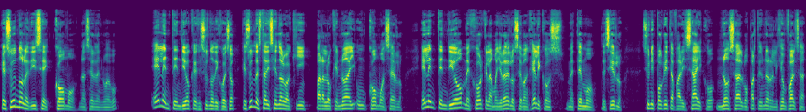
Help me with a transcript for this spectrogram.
Jesús no le dice cómo nacer de nuevo. Él entendió que Jesús no dijo eso. Jesús le está diciendo algo aquí para lo que no hay un cómo hacerlo. Él entendió mejor que la mayoría de los evangélicos, me temo decirlo. Si un hipócrita farisaico, no salvo, parte de una religión falsa,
